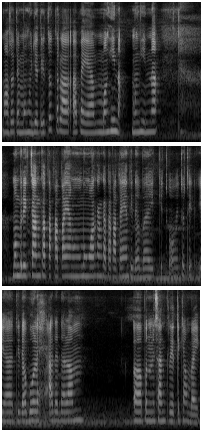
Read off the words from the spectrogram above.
maksudnya menghujat itu terlalu apa ya menghina menghina memberikan kata-kata yang mengeluarkan kata-kata yang tidak baik gitu. Oh, itu ya tidak boleh ada dalam uh, penulisan kritik yang baik.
